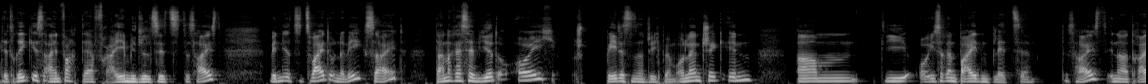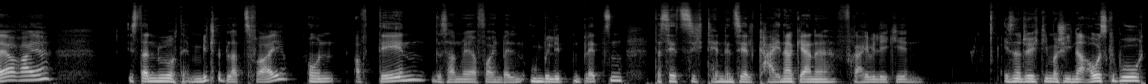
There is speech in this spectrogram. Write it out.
der Trick ist einfach der freie Mittelsitz. Das heißt, wenn ihr zu zweit unterwegs seid, dann reserviert euch, spätestens natürlich beim Online-Check-In, ähm, die äußeren beiden Plätze. Das heißt, in einer Dreierreihe ist dann nur noch der Mittelplatz frei und auf den, das haben wir ja vorhin bei den unbeliebten Plätzen, da setzt sich tendenziell keiner gerne freiwillig hin ist natürlich die Maschine ausgebucht,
